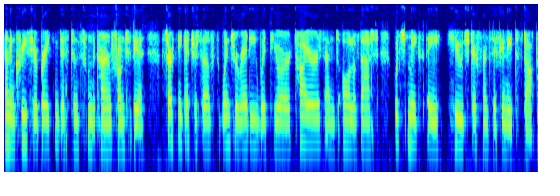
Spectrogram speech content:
and increase your braking distance from the car in front of you. Certainly get yourself winter ready with your tyres and all of that, which makes a huge difference if you need to stop.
